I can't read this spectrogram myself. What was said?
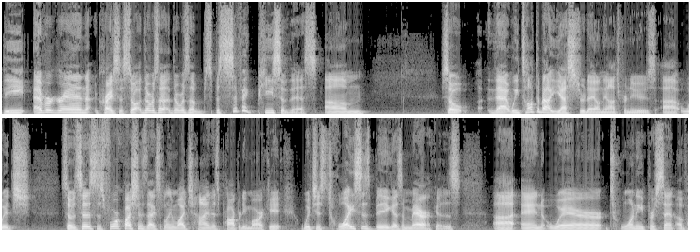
The evergrande crisis. So there was a there was a specific piece of this um, so that we talked about yesterday on the EntrepreNEWS, uh, which so it says this is four questions that explain why China's property market, which is twice as big as America's, uh, and where 20% of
